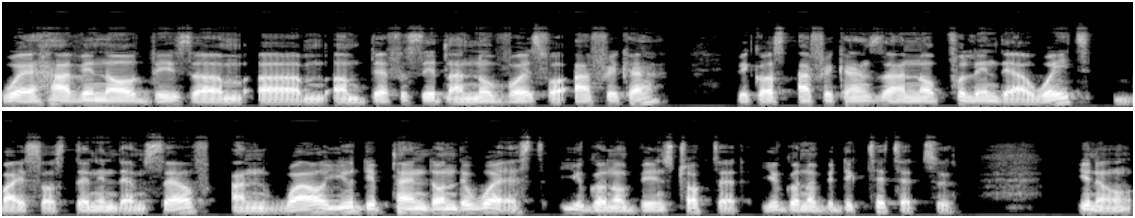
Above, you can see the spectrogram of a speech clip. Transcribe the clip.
We're having all this um, um, um, deficit and no voice for Africa because Africans are not pulling their weight by sustaining themselves. And while you depend on the West, you're going to be instructed, you're going to be dictated to, you know.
